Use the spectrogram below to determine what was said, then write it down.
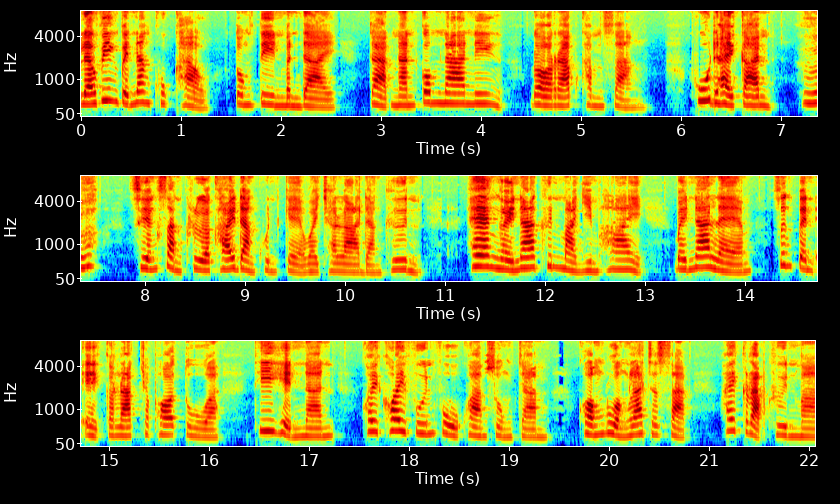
แล้ววิ่งไปนั่งคุกเข่า ตรงตีนบันได จากนั้นก้มหน้านิ่ง รอรับคำสั่ง ผู้ใดกันเฮ้อเสียงสั่นเครือคล้ายดังคนแก่วัยชราดังขึ้น แห้งเงยหน้าขึ้นมายิ้มให้ ใบหน้าแหลม ซึ่งเป็นเอกลักษณ์เฉพาะตัว ที่เห็นนั้นค่อยๆ ฟื้นฟูความทรงจำของหลวงราชศักดิ์ให้กลับคืนมา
